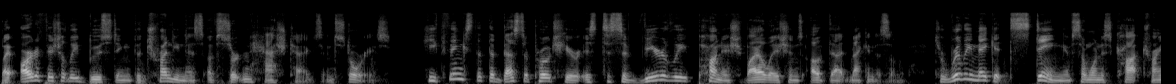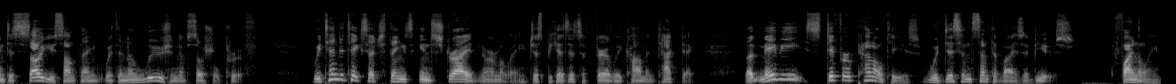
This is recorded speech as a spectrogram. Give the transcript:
by artificially boosting the trendiness of certain hashtags and stories. He thinks that the best approach here is to severely punish violations of that mechanism, to really make it sting if someone is caught trying to sell you something with an illusion of social proof. We tend to take such things in stride normally, just because it's a fairly common tactic, but maybe stiffer penalties would disincentivize abuse. Finally,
